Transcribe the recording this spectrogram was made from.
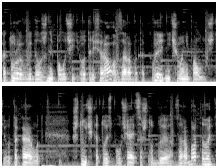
которые вы должны получить от рефералов, заработок, вы ничего не получите. Вот такая вот штучка. То есть получается, чтобы зарабатывать,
